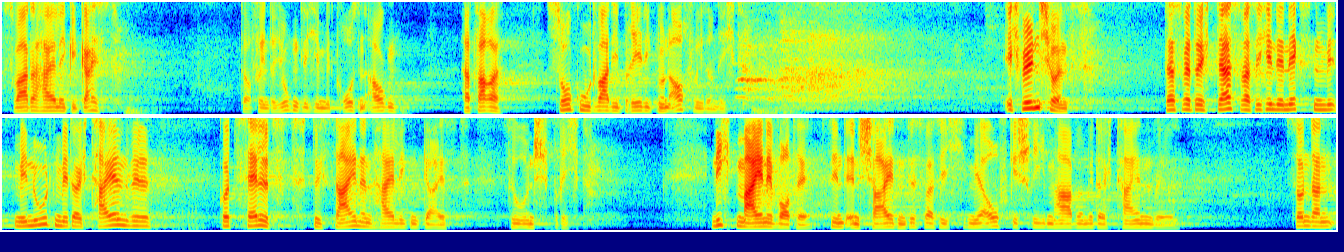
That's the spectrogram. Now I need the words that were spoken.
es war der Heilige Geist. Daraufhin der Jugendliche mit großen Augen, Herr Pfarrer, so gut war die Predigt nun auch wieder nicht. Ich wünsche uns, dass wir durch das, was ich in den nächsten Minuten mit euch teilen will, Gott selbst durch seinen Heiligen Geist zu uns spricht. Nicht meine Worte sind entscheidend, das, was ich mir aufgeschrieben habe und mit euch teilen will, sondern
